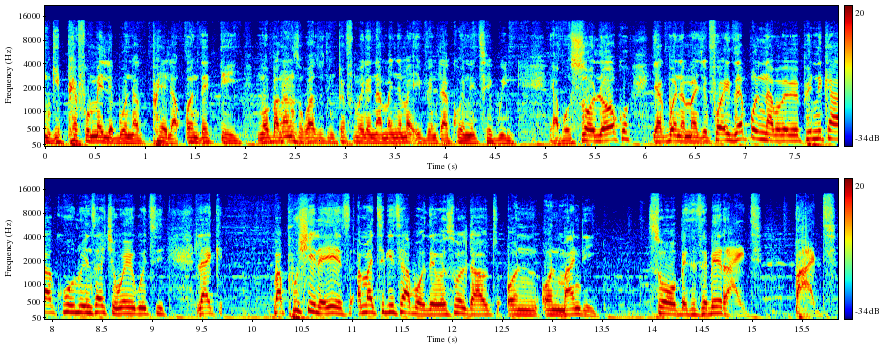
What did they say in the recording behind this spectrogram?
ngiperformele bona kuphela on that day ngoba ngangizokwazi ukuthi ngiperformele namanye ama event akhona eThekwini. Yabo so lokho yakubona manje. For example nabo bebephenika kakhulu in such a way ukuthi like baphushile yes ama tickets abo they were sold out on on Monday. So bese sebe right but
